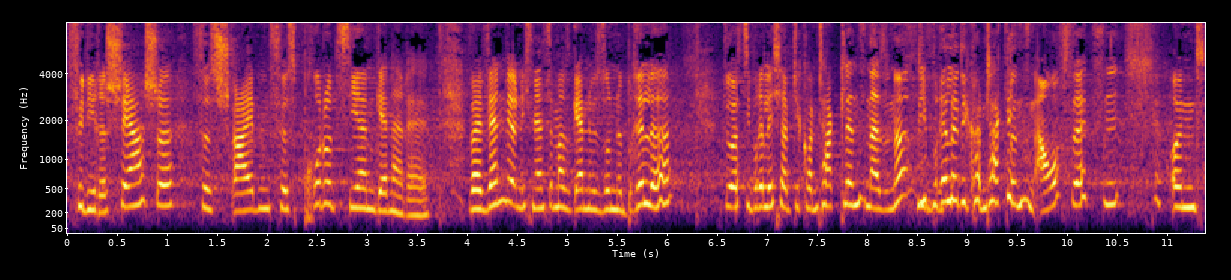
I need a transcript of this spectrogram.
für die Recherche, fürs Schreiben, fürs Produzieren generell. Weil wenn wir, und ich nenne es immer so gerne so eine Brille, du hast die Brille, ich habe die Kontaktlinsen, also ne, die Brille, die Kontaktlinsen aufsetzen und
